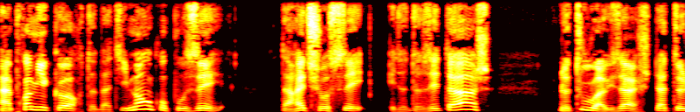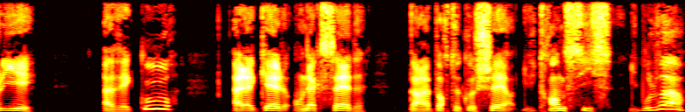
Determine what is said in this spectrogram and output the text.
Un premier corps de bâtiment composé d'un rez-de-chaussée et de deux étages, le tout à usage d'atelier avec cour, à laquelle on accède par la porte cochère du 36 du boulevard.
